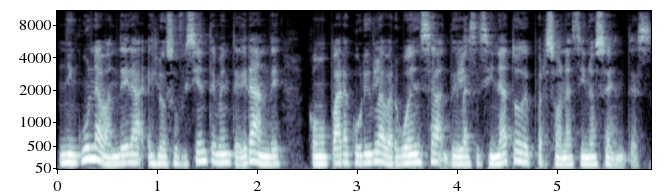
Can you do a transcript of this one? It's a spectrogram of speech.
Ninguna bandera es lo suficientemente grande como para cubrir la vergüenza del asesinato de personas inocentes.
